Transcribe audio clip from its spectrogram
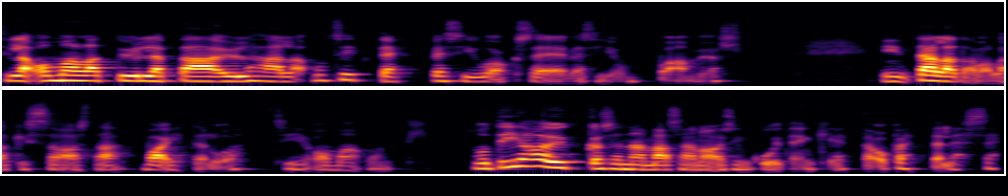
sillä omalla tyllä pää ylhäällä, mutta sitten vesi juoksee ja vesi jumppaa myös. Niin tällä tavallakin saa sitä vaihtelua siihen omaan uintiin. Mutta ihan ykkösenä mä sanoisin kuitenkin, että opettele se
